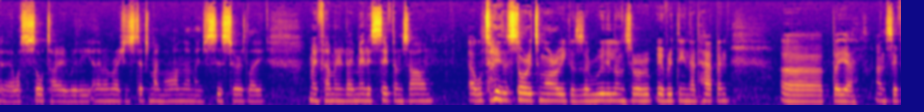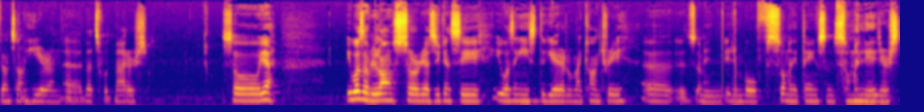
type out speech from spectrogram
Uh, I was so tired, really. And I remember I just texted my mom and my sisters, like my family, like made it safe and sound. I will tell you the story tomorrow because it's a really long story everything that happened. Uh, but yeah, I'm safe and sound here, and uh, that's what matters. So yeah, it was a long story. As you can see, it wasn't easy to get out of my country. Uh, I mean, it involved so many things and so many years.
